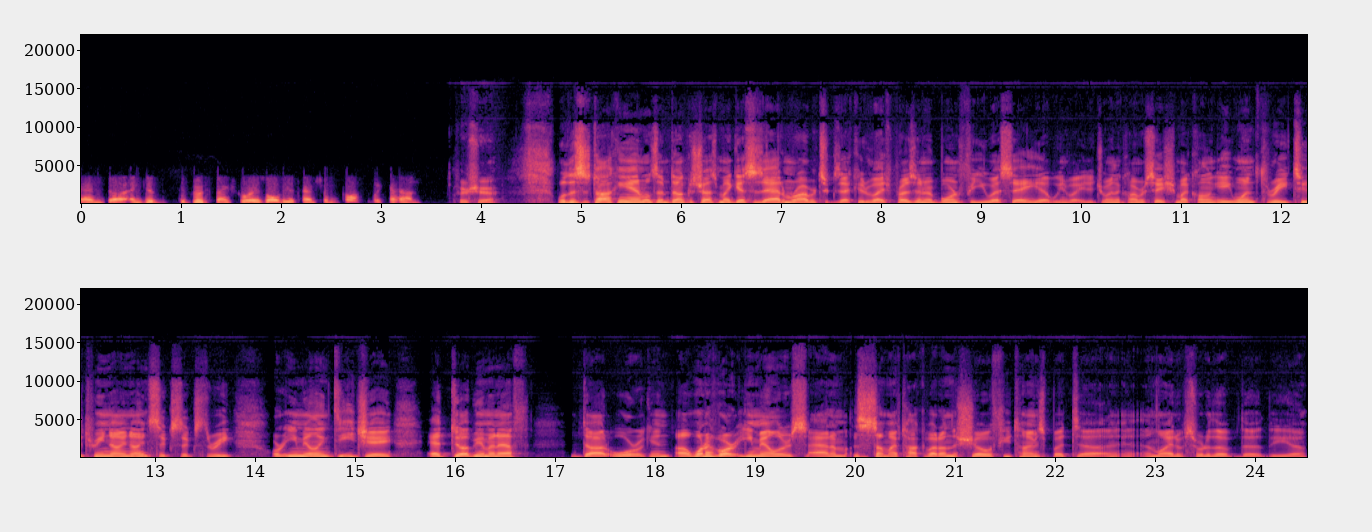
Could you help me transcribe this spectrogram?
and uh, and give the good sanctuaries all the attention we possibly can. For sure. Well, this is Talking Animals. I'm Duncan Strauss. My guest is Adam Roberts, Executive Vice President of Born Free USA. Uh, we invite you to join the conversation by calling 813 239 9663 or emailing DJ at WMNF.org. And uh, one of our emailers, Adam, this is something I've talked about on the show a few times, but uh, in light of sort of the, the, the, uh,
